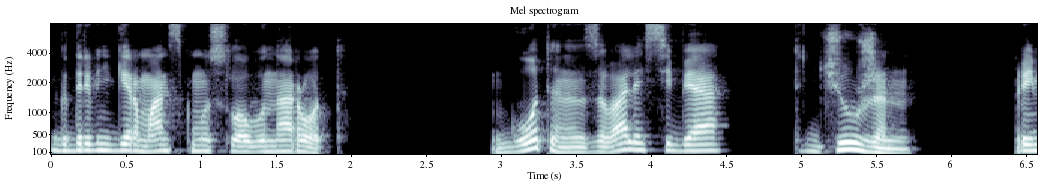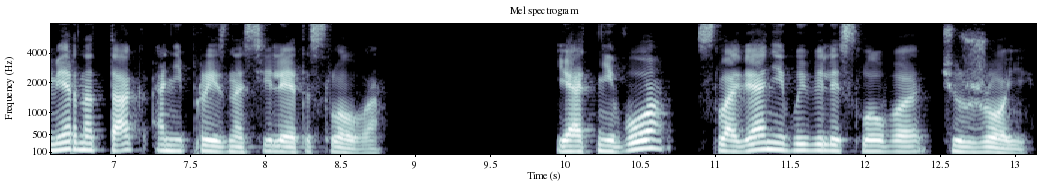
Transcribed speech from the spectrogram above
к древнегерманскому слову «народ». Готы называли себя «тджужен». Примерно так они произносили это слово. И от него славяне вывели слово «чужой».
